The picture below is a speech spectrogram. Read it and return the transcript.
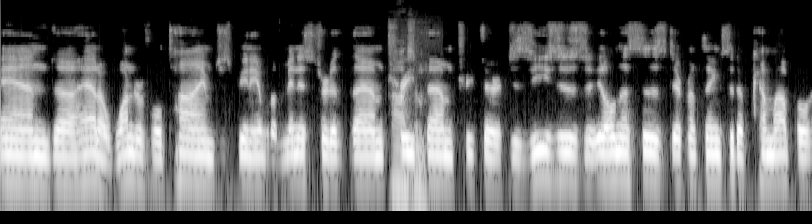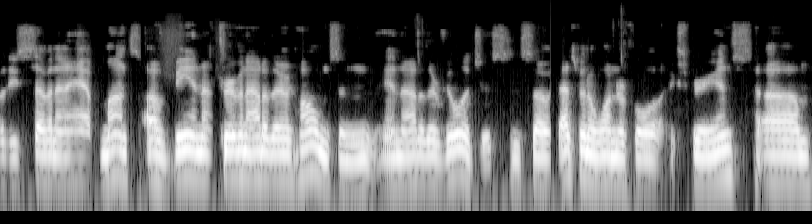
And uh, had a wonderful time just being able to minister to them, treat awesome. them, treat their diseases, illnesses, different things that have come up over these seven and a half months of being driven out of their homes and, and out of their villages. And so that's been a wonderful experience. Um,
